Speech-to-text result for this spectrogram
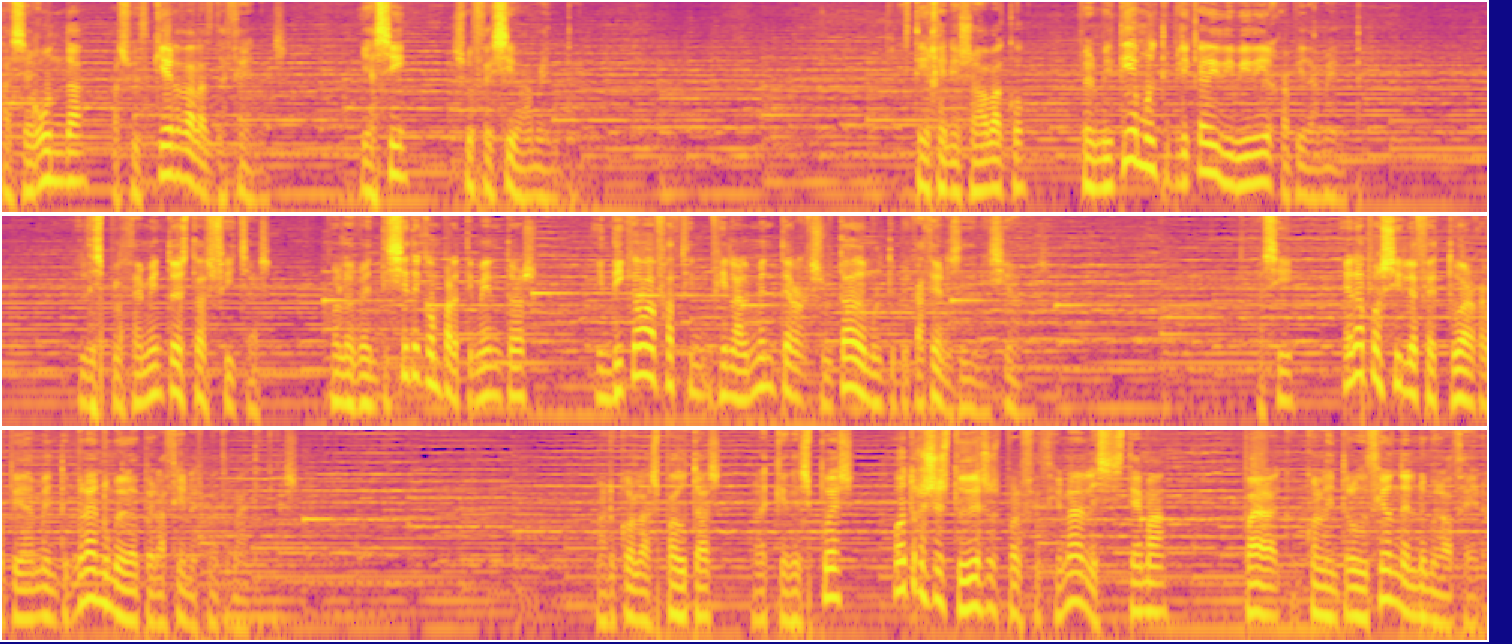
la segunda a su izquierda las decenas, y así sucesivamente. Este ingenioso abaco permitía multiplicar y dividir rápidamente. El desplazamiento de estas fichas con los 27 compartimentos indicaba finalmente el resultado de multiplicaciones y divisiones. Así, era posible efectuar rápidamente un gran número de operaciones matemáticas. Marcó las pautas para que después otros estudiosos perfeccionaran el sistema con la introducción del número cero,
